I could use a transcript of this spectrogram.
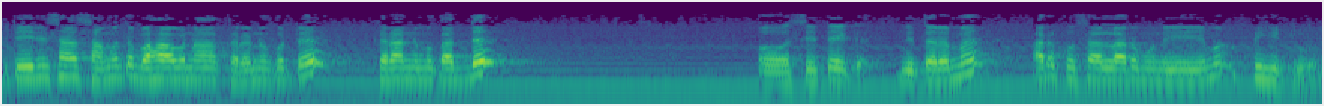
ඉතේ නිසා සමත භාවනා කරනකොට කරන්නමකදද සිත නිතරම අර කුසල් අරමුණේම පිහිටුවන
